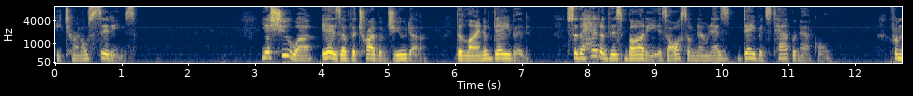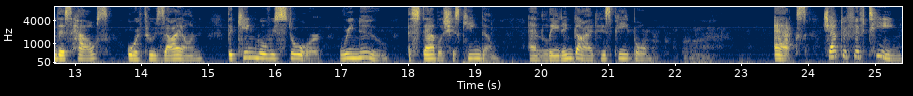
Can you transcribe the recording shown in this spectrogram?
Eternal cities. Yeshua is of the tribe of Judah, the line of David, so the head of this body is also known as David's tabernacle. From this house, or through Zion, the king will restore, renew, establish his kingdom, and lead and guide his people. Acts chapter 15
